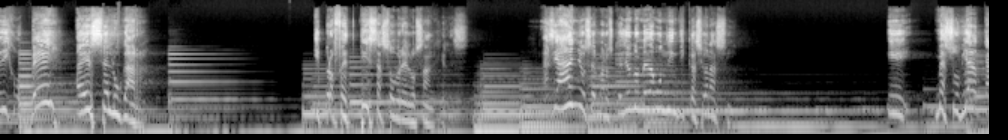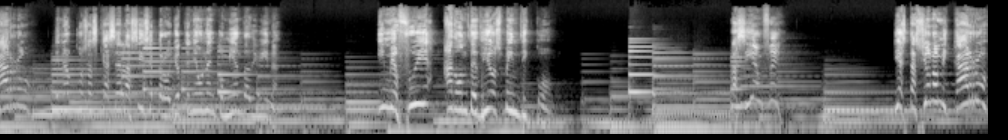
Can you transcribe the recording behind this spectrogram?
dijo, ve a ese lugar y profetiza sobre los ángeles. Hace años, hermanos, que Dios no me daba una indicación así. Y me subí al carro, tenía cosas que hacer así, pero yo tenía una encomienda divina. Y me fui a donde Dios me indicó. Así en fe. Y estaciono mi carro.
